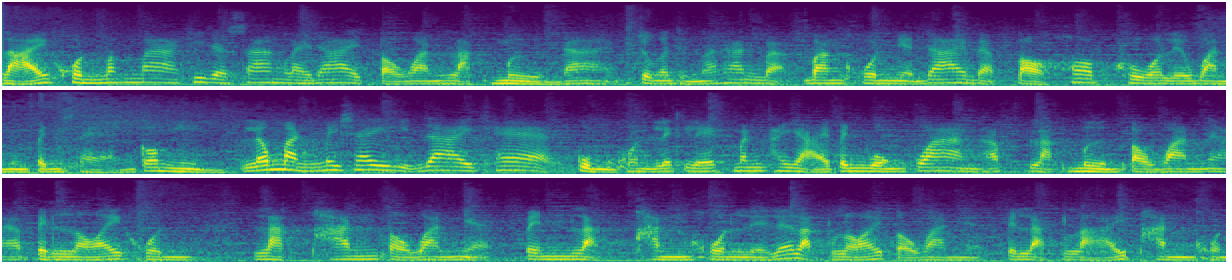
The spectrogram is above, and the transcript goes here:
หลายคนมาก ๆ ที่จะสร้างรายได้ต่อวันหลักหมื่นได้จนกระทั่งท่านแบบบางคนเนี่ยได้แบบต่อครอบครัวเลยวันหนึ่งเป็นแสนก็มี แล้วมันไม่ใช่ได้แค่กลุ่มคนเล็ก ๆ มันขยายเป็นวงงกว้างครับหลักหมื่นต่อวันนะครับเป็นร้อยคน หลักพันต่อวันเนี่ยเป็นหลักพันคนเลยและหลักร้อยต่อวันเนี่ยเป็นหลักหลายพันคน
